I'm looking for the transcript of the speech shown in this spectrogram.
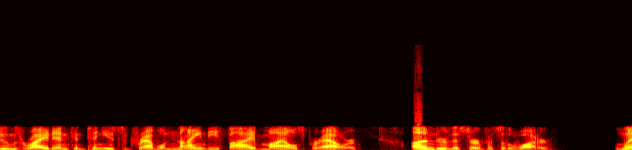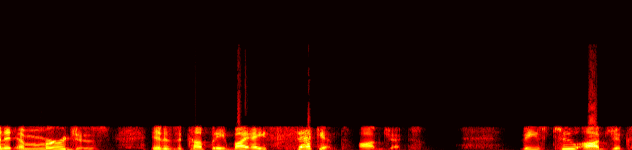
zooms right in, continues to travel 95 miles per hour under the surface of the water. When it emerges, it is accompanied by a second object. These two objects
